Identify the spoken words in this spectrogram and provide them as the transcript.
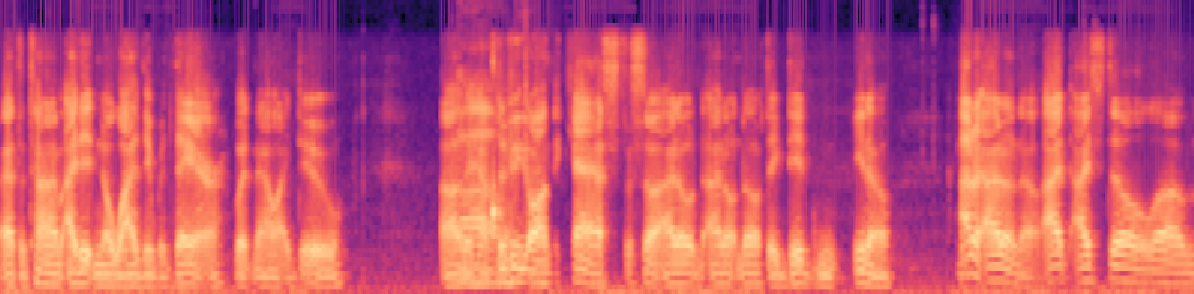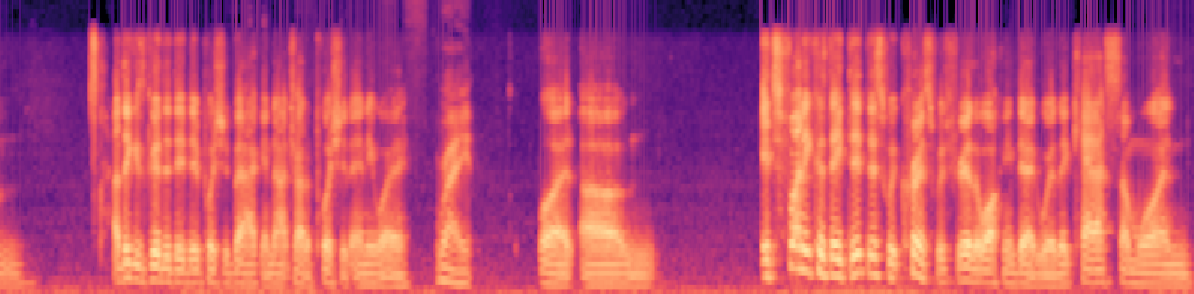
at the time, I didn't know why they were there, but now I do. Uh, they have to Oh, be on the cast, so I don't I don't know if they didn't. You know, I don't I don't know. I I still um, I think it's good that they did push it back and not try to push it anyway. right. But um, it's funny because they did this with Chris with Fear the Walking Dead, where they cast someone.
